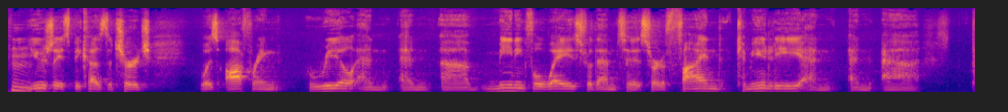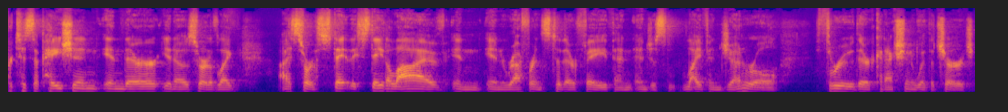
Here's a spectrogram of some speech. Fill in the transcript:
Hmm. Usually, it's because the church was offering real and and uh, meaningful ways for them to sort of find community and and uh, participation in their you know sort of like I sort of stay they stayed alive in in reference to their faith and and just life in general through their connection with the church.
